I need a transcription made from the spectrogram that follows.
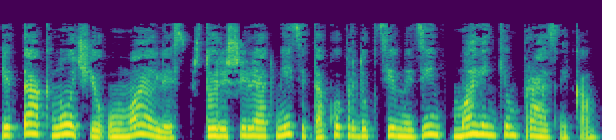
И так ночью умаялись, что решили отметить такой продуктивный день маленьким праздником.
